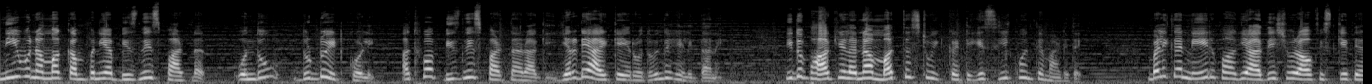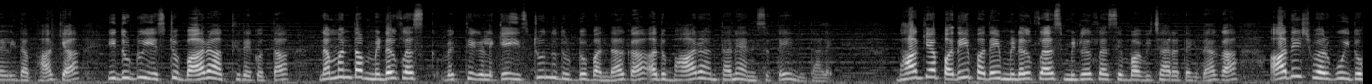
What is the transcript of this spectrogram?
ನೀವು ನಮ್ಮ ಕಂಪನಿಯ ಬಿಸ್ನೆಸ್ ಪಾರ್ಟ್ನರ್ ಒಂದು ದುಡ್ಡು ಇಟ್ಕೊಳ್ಳಿ ಅಥವಾ ಬಿಸ್ನೆಸ್ ಪಾರ್ಟ್ನರ್ ಆಗಿ ಎರಡೇ ಆಯ್ಕೆ ಇರೋದು ಎಂದು ಹೇಳಿದ್ದಾನೆ. ಇದು ಭಾಗ್ಯಳನ್ನ ಮತ್ತಷ್ಟು ಇಕ್ಕಟ್ಟಿಗೆ ಸಿಲುಕುವಂತೆ ಮಾಡಿದೆ. ಬಳಿಕ ನೇರವಾಗಿ ಆದೇಶ್ವರ ಆಫೀಸ್ಗೆ ತೆರಳಿದ ಭಾಗ್ಯ, ಈ ದುಡ್ಡು ಎಷ್ಟು ಭಾರ ಆಗ್ತಿದೆ ಗೊತ್ತಾ? ನಮ್ಮಂತ ಮಿಡಲ್ ಕ್ಲಾಸ್ ವ್ಯಕ್ತಿಗಳಿಗೆ ಇಷ್ಟೊಂದು ದುಡ್ಡು ಬಂದಾಗ ಅದು ಭಾರ ಅಂತಾನೆ ಅನಿಸುತ್ತೆ ಎಂದಿದ್ದಾಳೆ. ಭಾಗ್ಯ ಪದೇ ಪದೇ ಮಿಡಲ್ ಕ್ಲಾಸ್ ಮಿಡಲ್ ಕ್ಲಾಸ್ ಎಂಬ ವಿಚಾರ ತೆಗೆದಾಗ ಆದೇಶ್ವರ್ಗೂ ಇದು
